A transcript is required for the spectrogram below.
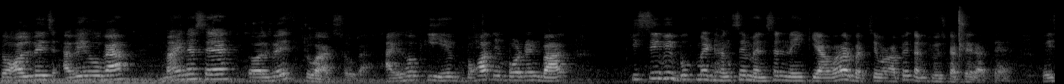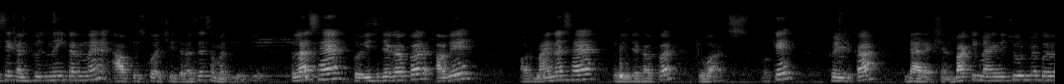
तो ऑलवेज अवे होगा. माइनस है तो ऑलवेज टुवर्ड्स होगा. आई होप कि ये बहुत इंपॉर्टेंट बात किसी भी बुक में ढंग से मेंशन नहीं किया हुआ और बच्चे वहाँ पे कंफ्यूज करते रहते हैं. तो इसे कंफ्यूज नहीं करना है, आप इसको अच्छी तरह से समझ लीजिए। प्लस है तो इस जगह पर अवे और माइनस है तो इस जगह पर टुवर्ड्स ओके फ़ील्ड का डायरेक्शन बाकी मैग्नीट्यूड में कोई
